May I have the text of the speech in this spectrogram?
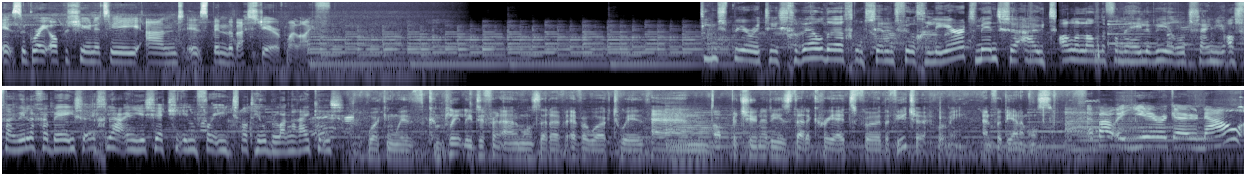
It's a great opportunity and it's been the best year of my life. Team Spirit is geweldig, ontzettend veel geleerd. Mensen uit alle landen van de hele wereld zijn hier als vrijwilliger bezig. Ja, en je zet je in voor iets wat heel belangrijk is. Working with completely different animals that I've ever worked with and opportunities that it creates for the future for me and for the animals. About a year ago now,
